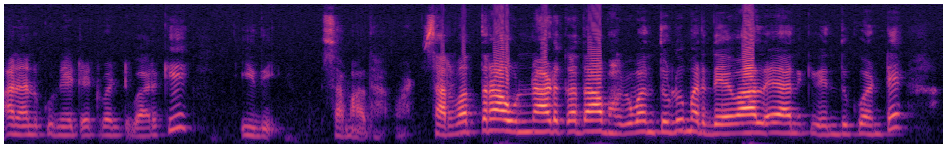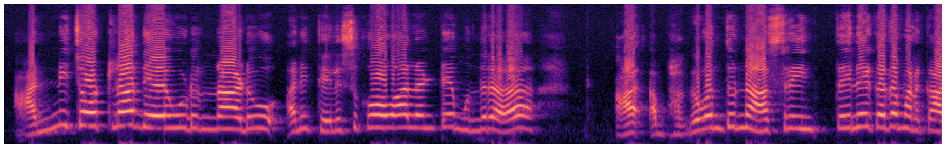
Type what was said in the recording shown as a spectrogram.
అని అనుకునేటటువంటి వారికి ఇది. సమాధానం సర్వత్రా ఉన్నాడు కదా భగవంతుడు మరి దేవాలయానికి ఎందుకు అంటే అన్ని చోట్ల దేవుడున్నాడు అని తెలుసుకోవాలంటే ముందర భగవంతుణ్ణి ఆశ్రయిస్తేనే కదా మనకు ఆ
